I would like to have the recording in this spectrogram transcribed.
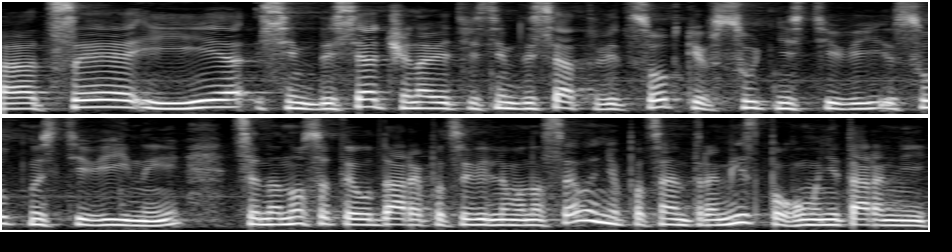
е, це і є 70 чи навіть 80% сутності сутності війни. Це наносити удари по цивільному населенню, по центрам міст, по гуманітарній,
